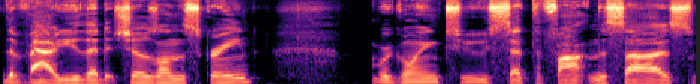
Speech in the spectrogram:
the value that it shows on the screen. We're going to set the font and the size,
